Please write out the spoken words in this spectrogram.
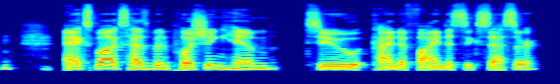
Xbox has been pushing him to kind of find a successor.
